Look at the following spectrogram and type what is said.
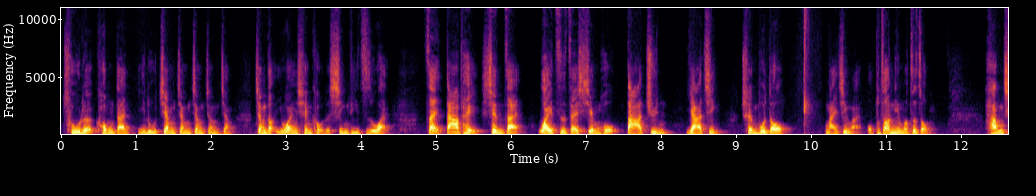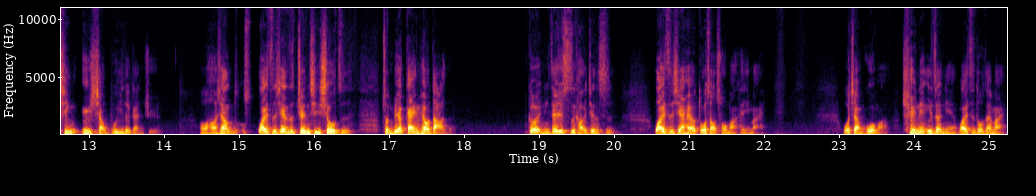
除了空单一路降降降降降降到一万一千口的新低之外，再搭配现在外资在现货大军压境，全部都买进来。我不知道你有没有这种行情遇小不易的感觉哦，好像外资现在是卷起袖子准备要干一票大的。各位，你再去思考一件事。外资现在还有多少筹码可以买？我讲过嘛，去年一整年外资都在卖，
